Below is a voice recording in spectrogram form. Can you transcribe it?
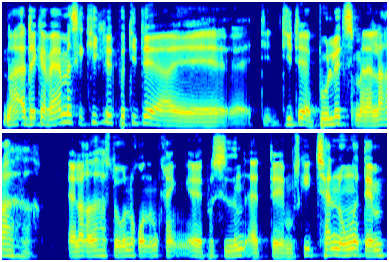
Nej, og det kan være, at man skal kigge lidt på de der, de, de der bullets, man allerede, allerede har stående rundt omkring på siden, at måske tage nogle af dem,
